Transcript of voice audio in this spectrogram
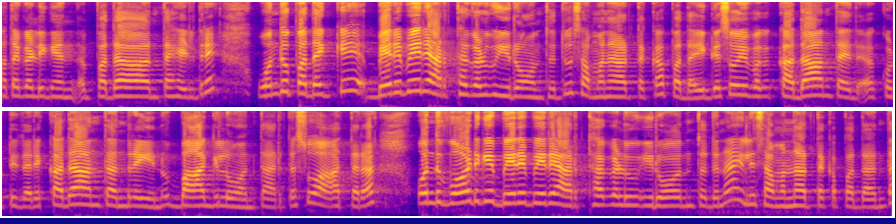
ಪದಗಳಿಗೆ ಪದ ಅಂತ ಹೇಳಿದ್ರೆ ಒಂದು ಪದಕ್ಕೆ ಬೇರೆ ಬೇರೆ ಅರ್ಥಗಳು ಇರೋವಂಥದ್ದು ಸಮಾನಾರ್ಥಕ ಪದ. ಈಗ ಸೊ ಇವಾಗ ಕದ ಅಂತ ಕೊಟ್ಟಿದ್ದಾರೆ. ಕದ ಅಂತ ಅಂದರೆ ಏನು? ಬಾಗಿಲು ಅಂತ ಅರ್ಥ. ಸೊ ಆ ಥರ ಒಂದು ವರ್ಡ್ಗೆ ಬೇರೆ ಬೇರೆ ಅರ್ಥಗಳು ಇರುವಂಥದ್ದನ್ನ ಇಲ್ಲಿ ಸಮಾನಾರ್ಥಕ ಪದ ಅಂತ.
